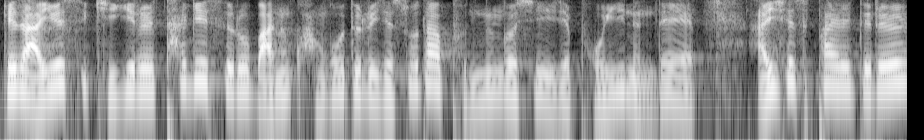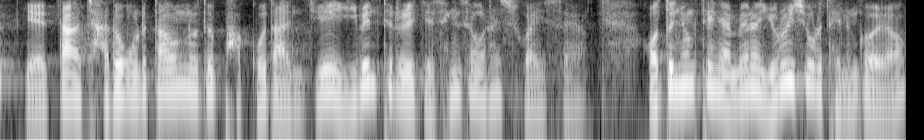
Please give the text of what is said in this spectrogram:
그래서 iOS 기기를 타겟으로 많은 광고들을 이제 쏟아붓는 것이 이제 보이는데 ICS 파일들을 예, 따, 자동으로 다운로드 받고 난 뒤에 이벤트를 이제 생성을 할 수가 있어요. 어떤 형태냐면은 이런 식으로 되는 거예요.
